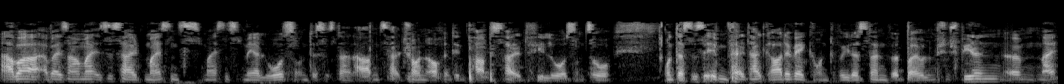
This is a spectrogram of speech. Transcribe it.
Aber, aber sagen wir mal, es ist halt meistens, meistens mehr los und es ist dann abends halt schon auch in den Pubs halt viel los und so. Und das ist eben, fällt halt gerade weg. Und wie das dann wird bei Olympischen Spielen, ähm, nein.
